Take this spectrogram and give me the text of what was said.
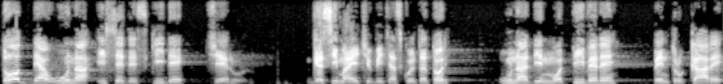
totdeauna îi se deschide cerul. Găsim aici, iubiți ascultători, una din motivele pentru care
